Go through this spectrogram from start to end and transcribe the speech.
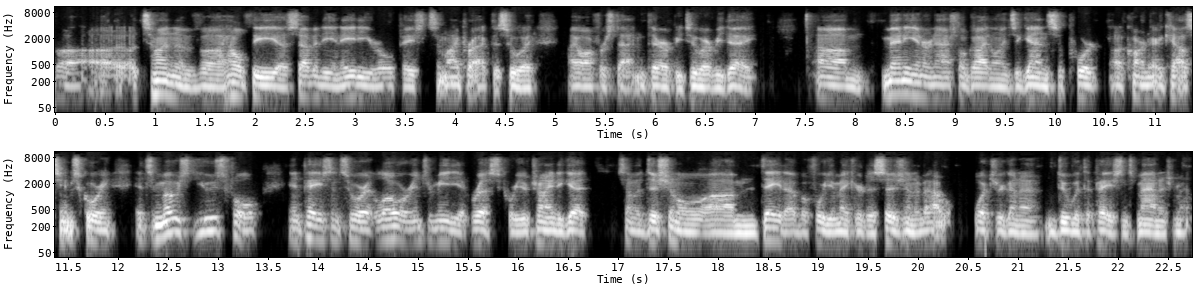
uh, a ton of uh, healthy uh, 70 and 80 year old patients in my practice who I, I offer statin therapy to every day. Um, many international guidelines again support uh, coronary calcium scoring. It's most useful in patients who are at low or intermediate risk, where you're trying to get some additional um, data before you make your decision about what you're going to do with the patient's management.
